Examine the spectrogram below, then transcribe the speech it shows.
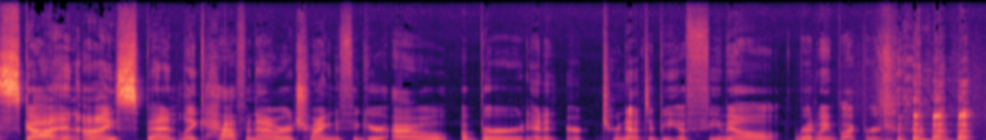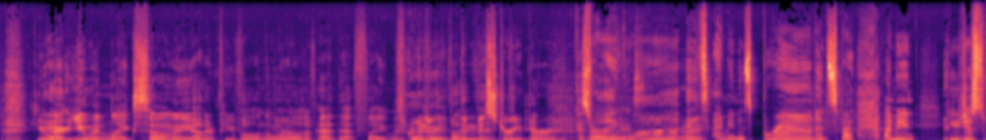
Scott and I spent like half an hour trying to figure out a bird, and it er, turned out to be a female red-winged blackbird. you are you and like so many other people in the world have had that fight with red winged blackbird, The mystery bird. Because we're like, what? Right. It's. I mean, it's brown. It's speck. I mean, you just.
